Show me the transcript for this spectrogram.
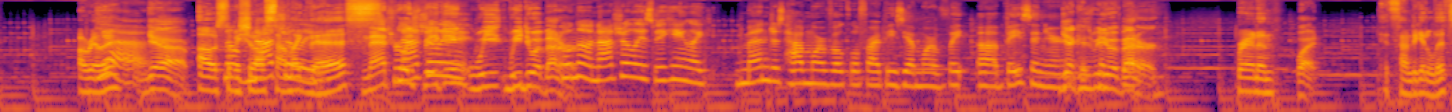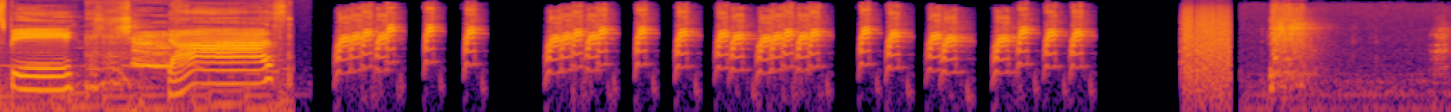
Oh, really? Yeah. Yeah. Oh, so No, we should all sound like this? Naturally, Naturally- speaking, we we do it better. Well, no, naturally speaking, like men just have more vocal fry because you have more va- uh, bass in your. Yeah, because we like, do it better. Brandon, What? it's time to get lispy. yes.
